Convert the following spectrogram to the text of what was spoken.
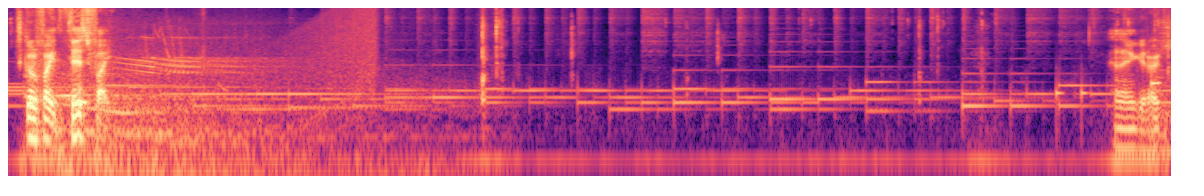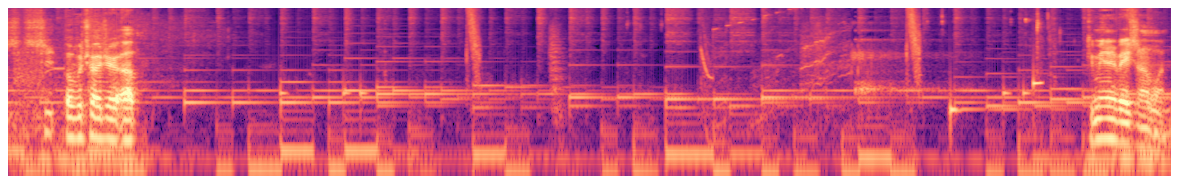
Let's go to fight this fight. And then get our overcharger up. Give me an evasion on one.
